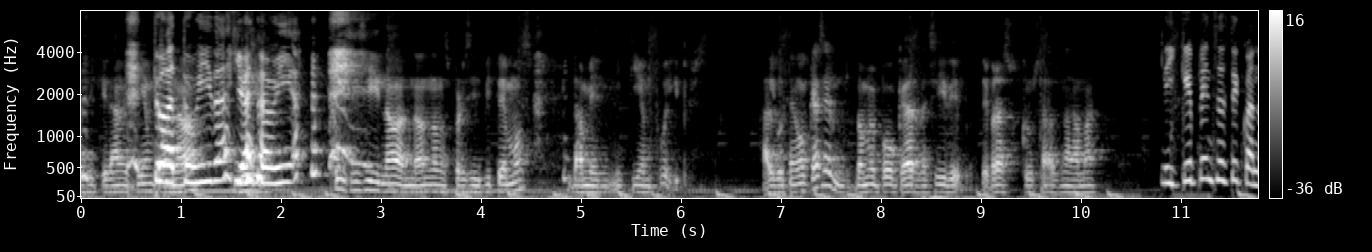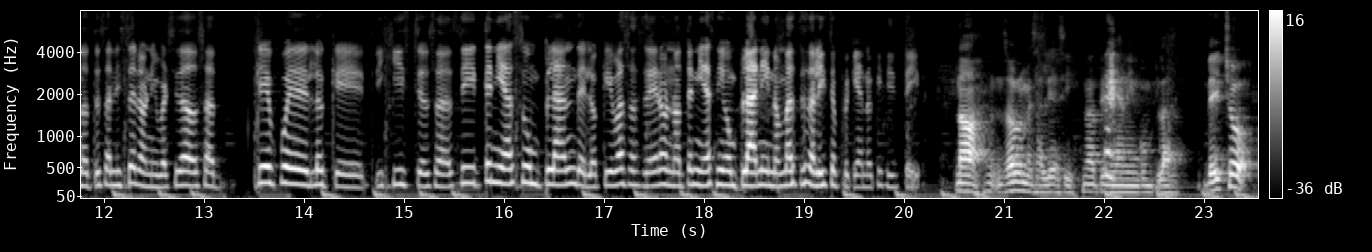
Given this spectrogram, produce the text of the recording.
Así que dame tiempo. Tú a ¿no? tu vida, yo a Sí. la mía. Sí, sí, sí, no, no, no nos precipitemos. Dame mi tiempo y pues algo tengo que hacer. No me puedo quedar así de, de brazos cruzados nada más. ¿Y qué pensaste cuando te saliste de la universidad? O sea, ¿qué fue lo que dijiste? O sea, ¿sí tenías un plan de lo que ibas a hacer o no tenías ni un plan y nomás te saliste porque ya no quisiste ir? No, solo me salí así, no tenía ningún plan. De hecho,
